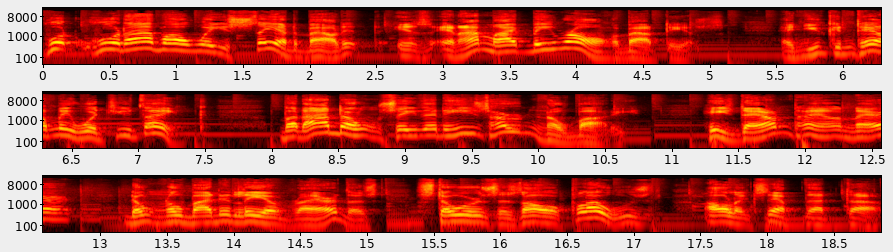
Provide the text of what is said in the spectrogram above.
what what I've always said about it is, and I might be wrong about this, and you can tell me what you think, but I don't see that he's hurting nobody. He's downtown there don't nobody live there. The stores is all closed, all except that uh,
